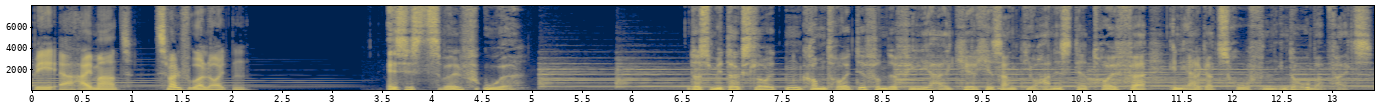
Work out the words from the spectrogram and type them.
BR Heimat, 12 Uhr läuten. Es ist 12 Uhr. Das Mittagsläuten kommt heute von der Filialkirche St. Johannes der Täufer in Ergertshofen in der Oberpfalz.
